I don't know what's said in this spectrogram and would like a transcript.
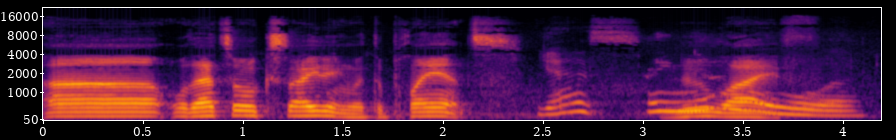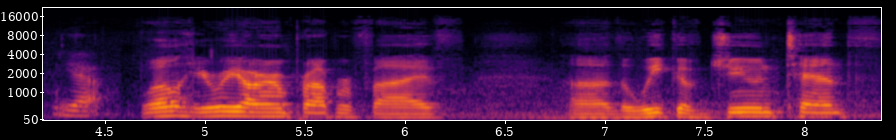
Uh, well, that's so exciting with the plants. Yes. I New know. life. Yeah. Well, here we are in Proper 5, uh, the week of June 10th,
